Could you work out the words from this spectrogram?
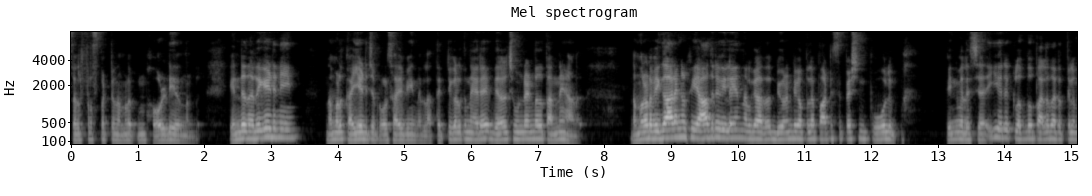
സെൽഫ് റെസ്പെക്റ്റ് നമ്മളിപ്പം ഹോൾഡ് ചെയ്യുന്നുണ്ട്. എന്ത് നെറുകേടിനെയും നമ്മൾ കൈയടിച്ച് പ്രോത്സാഹിപ്പിക്കുന്നില്ല. തെറ്റുകൾക്ക് നേരെ വിരൽ ചൂണ്ടേണ്ടത് തന്നെയാണ്. നമ്മളുടെ വികാരങ്ങൾക്ക് യാതൊരു വിലയും നൽകാതെ ഡ്യൂറന്റ് കപ്പിലെ പാർട്ടിസിപ്പേഷൻ പോലും പിൻവലിച്ച് ഈ ഒരു ക്ലബ്ബ് പലതരത്തിലും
